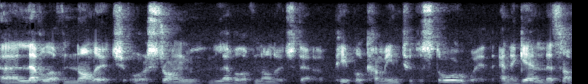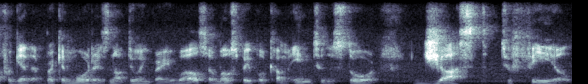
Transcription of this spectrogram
uh, level of knowledge or strong level of knowledge that people come into the store with, and again, let's not forget that brick and mortar is not doing very well, so most people come into the store just to feel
